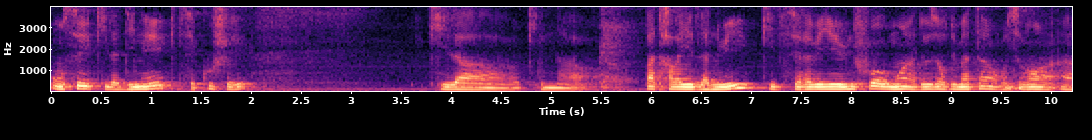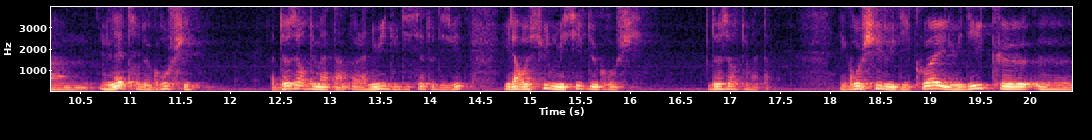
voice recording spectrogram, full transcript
on sait qu'il a dîné, qu'il s'est couché, qu'il n'a pas travaillé de la nuit, qu'il s'est réveillé une fois au moins à 2 heures du matin en recevant une lettre de Grouchy. À 2 heures du matin, dans la nuit du 17 au 18, il a reçu une missive de Grouchy. 2 heures du matin. Et Grouchy lui dit quoi? Il lui dit euh,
